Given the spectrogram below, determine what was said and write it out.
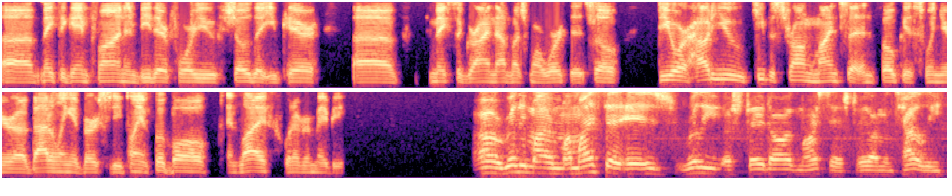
uh, make the game fun and be there for you, show that you care, uh, it makes the grind that much more worth it. So, Dior, how do you keep a strong mindset and focus when you're uh, battling adversity, playing football and life, whatever it may be? Uh, really, my, my mindset is really a straight dog mindset, straight dog mentality.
